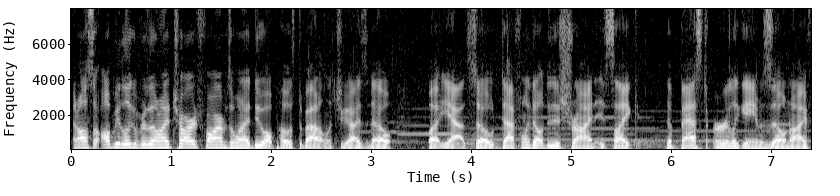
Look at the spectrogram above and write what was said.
And also, I'll be looking for Zonai charge farms, and when I do, I'll post about it and let you guys know. But yeah, so definitely don't do the shrine. It's like the best early game Zonai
